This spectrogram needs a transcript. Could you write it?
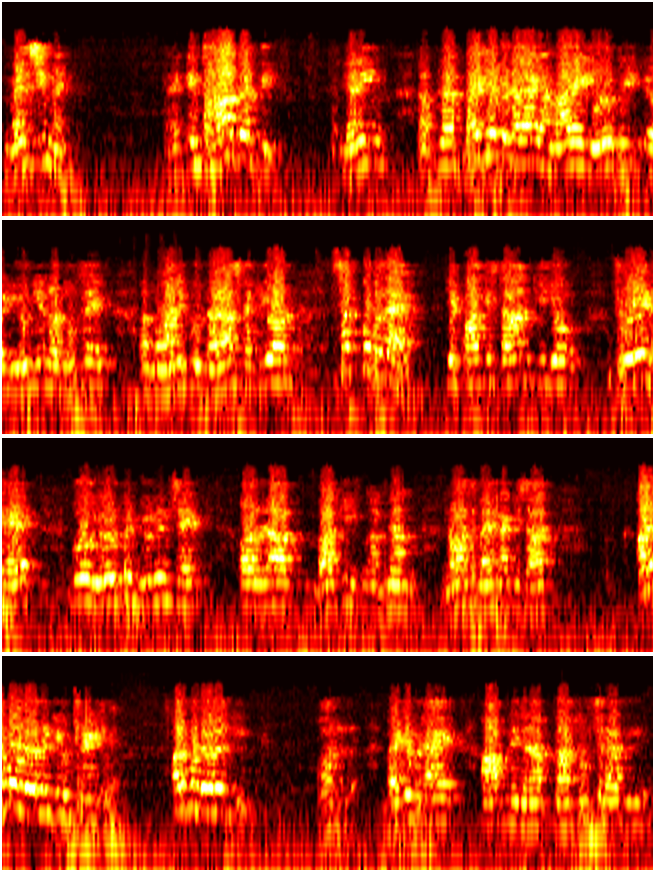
ملسی میں انتہا کر دی۔ یعنی اپنا بیٹھے بٹھائے ہمارے یورپی یونین اور دوسرے ممالک کو ناراض کر دیا اور سب کو پتا ہے کہ پاکستان کی جو ٹریڈ ہے، وہ یورپین یونین سے اور باقی اپنا نارتھ امریکہ کے ساتھ اربوں ڈالر کی وہ ٹریڈ ہے، اربوں ڈالر کی۔ اور بیٹھے بٹھائے آپ نے جناب کارتوس چلا دیے۔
